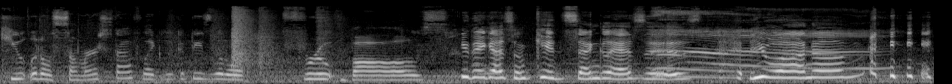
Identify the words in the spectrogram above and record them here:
cute little summer stuff. Like look at these little fruit balls. They got some kids sunglasses. You want them?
